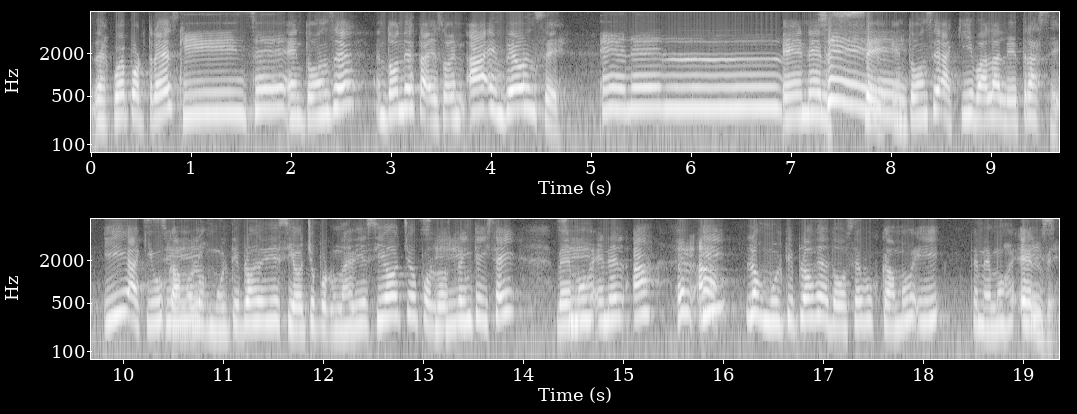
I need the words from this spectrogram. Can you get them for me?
después por 3, 15. entonces, ¿en dónde está eso? ¿En A, en B o en C? En el. En el C. Entonces aquí va la letra C. Y aquí buscamos Sí. los múltiplos de 18 por 1 es 18, por 2 Sí. 36. Vemos Sí. en el A. El A. Y los múltiplos de 12 buscamos y tenemos el B.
